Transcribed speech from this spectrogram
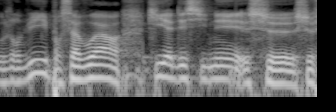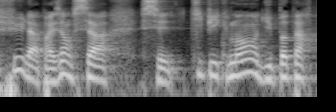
aujourd'hui, pour savoir qui a dessiné ce, ce fût là, par exemple, ça, c'est typiquement du pop art.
